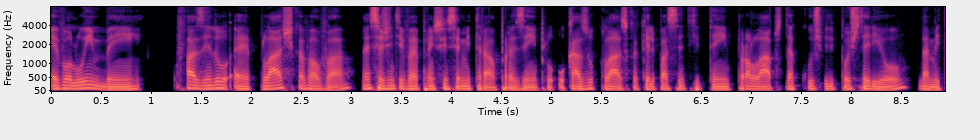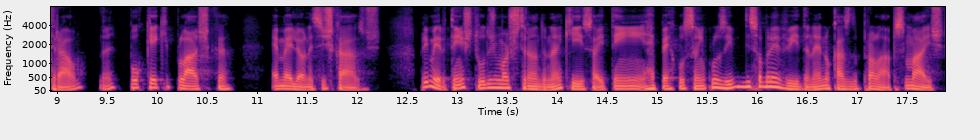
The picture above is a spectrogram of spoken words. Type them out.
evoluem bem fazendo é, plástica valvar, né? Se a gente vai para insuficiência mitral, por exemplo, o caso clássico, aquele paciente que tem prolapso da cúspide posterior da mitral, né? Por que que plástica é melhor nesses casos? Primeiro, tem estudos mostrando, né, que isso aí tem repercussão, inclusive, de sobrevida, né, no caso do prolapso, mas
